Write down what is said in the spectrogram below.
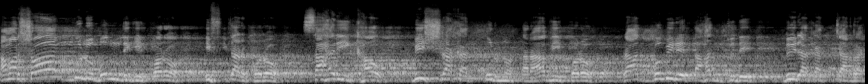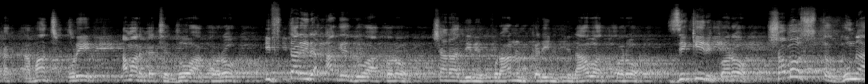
আমার সবগুলো বন্দিগি করো, ইফতার করো, সাহারি খাও, বিশ রাকাত পূর্ণ তারাবি করো, রাত গভীরে তাহাজ্জুদে দুই রাকাত, চার রাকাত নামাজ পড়ে আমার কাছে দোয়া করো, ইফতারির আগে দোয়া করো সারা দিনে কোরআনুল করিম তিলাওয়াত করো, জিকির করো, সমস্ত গুণা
